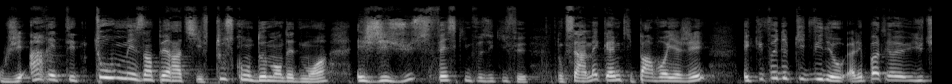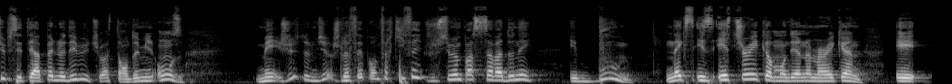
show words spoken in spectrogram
où j'ai arrêté tous mes impératifs, tout ce qu'on demandait de moi, et j'ai juste fait ce qui me faisait kiffer. Donc c'est un mec quand même qui part voyager et qui fait des petites vidéos. À l'époque, euh, YouTube, c'était à peine le début, tu vois, c'était en 2011. Mais juste de me dire, je le fais pour me faire kiffer. Je sais même pas ce que ça va donner. Et boum, next is history, comme on dit en American. Et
